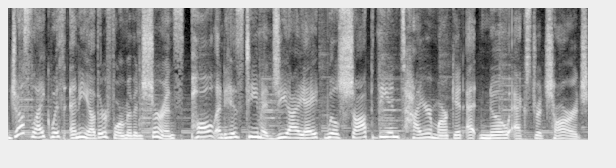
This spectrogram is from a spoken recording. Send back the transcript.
Just like with any other form of insurance, Paul and his team at GIA will shop the entire market at no extra charge,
